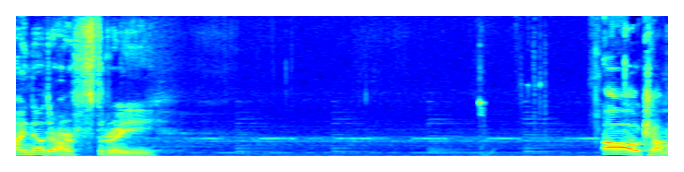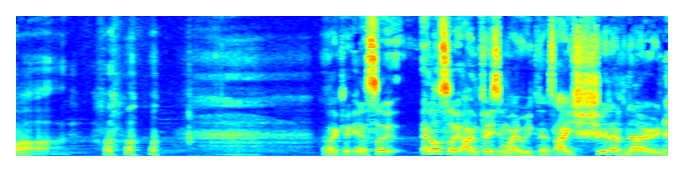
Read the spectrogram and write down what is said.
I know there are three. Oh, come on. okay, yeah, so, and also I'm facing my weakness. I should have known.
